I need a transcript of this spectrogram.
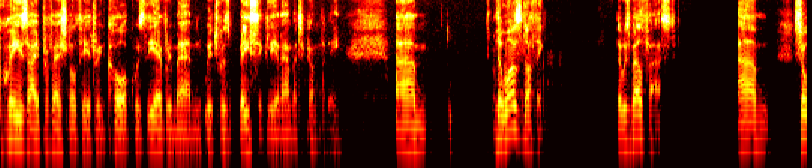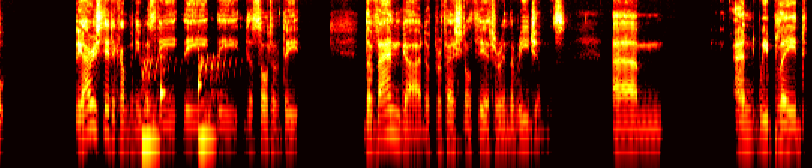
quasi professional theatre in Cork was the Everyman, which was basically an amateur company. Um, there was nothing. There was Belfast. Um, so the Irish Theatre Company was the, the, the, the sort of the, the vanguard of professional theatre in the regions. Um, and we played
